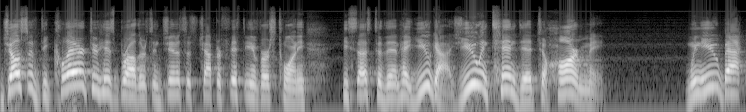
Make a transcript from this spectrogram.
Joseph declared to his brothers in Genesis chapter 50 and verse 20, he says to them, Hey, you guys, you intended to harm me. When you back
